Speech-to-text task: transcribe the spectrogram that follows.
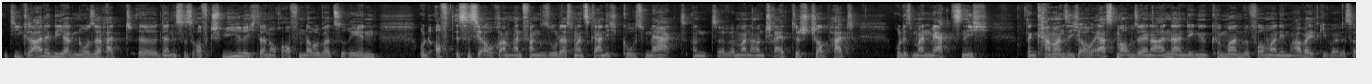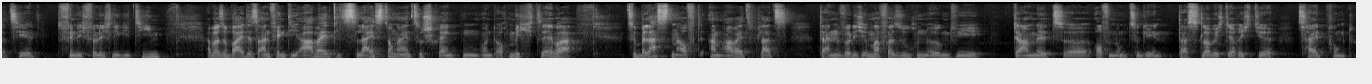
die gerade Diagnose hat, äh, dann ist es oft schwierig, dann auch offen darüber zu reden. Und oft ist es ja auch am Anfang so, dass man es gar nicht groß merkt. Und äh, wenn man einen Schreibtischjob hat und man merkt es nicht, dann kann man sich auch erstmal um seine anderen Dinge kümmern, bevor man dem Arbeitgeber das erzählt. Finde ich völlig legitim. Aber sobald es anfängt, die Arbeitsleistung einzuschränken und auch mich selber zu belasten auf, am Arbeitsplatz, dann würde ich immer versuchen, irgendwie damit äh, offen umzugehen. Das ist, glaube ich, der richtige Zeitpunkt.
